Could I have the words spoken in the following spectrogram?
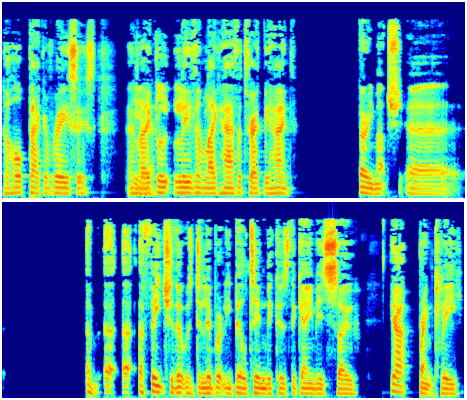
the whole pack of racers and yeah. like l- leave them like half a track behind. Very much uh, a, a, a feature that was deliberately built in because the game is so yeah. frankly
